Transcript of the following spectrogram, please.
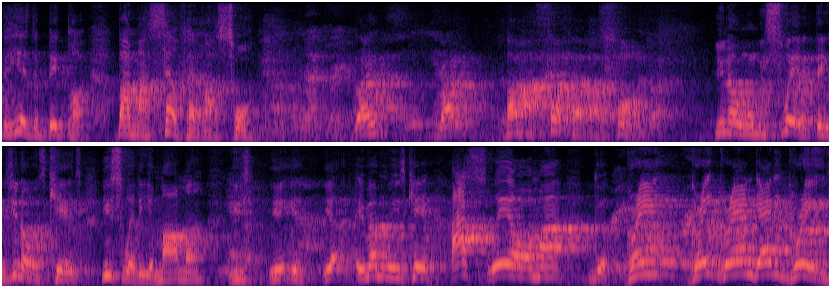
by here's the big part, by myself have I sworn. Right? Right? By myself have I sworn. You know, when we swear to things, you know, as kids, you swear to your mama. You, you, you, you remember when you was a kid? I swear on my g- grand, great granddaddy grave.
